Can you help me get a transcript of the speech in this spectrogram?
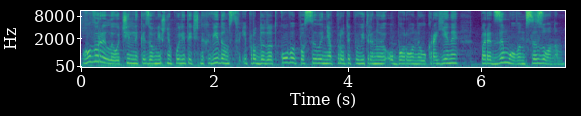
Говорили очільники зовнішньополітичних відомств і про додаткове посилення протиповітряної оборони України перед зимовим сезоном.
